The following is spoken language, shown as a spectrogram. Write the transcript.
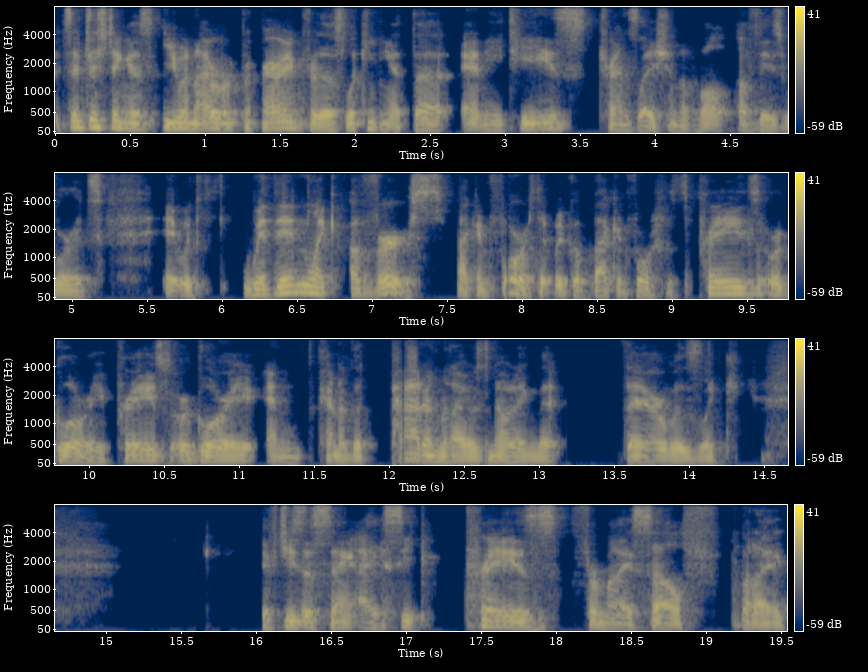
It's interesting as you and I were preparing for this, looking at the NET's translation of all of these words, it would within like a verse back and forth, it would go back and forth with praise or glory, praise or glory, and kind of the pattern that I was noting that there was like if Jesus saying, I seek praise for myself, but I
